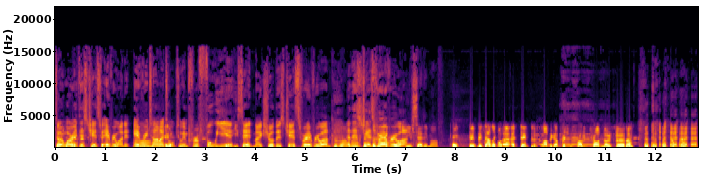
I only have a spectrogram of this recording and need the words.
"Don't worry, there's chairs for everyone." And every Oh. time I talked to him for a full year, he said, "Make sure there's chairs for everyone." Good one, and there's mate. chairs for everyone. You've set him off. This, this sounds like a, a sensitive topic. I'm pretty probably prod no further.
